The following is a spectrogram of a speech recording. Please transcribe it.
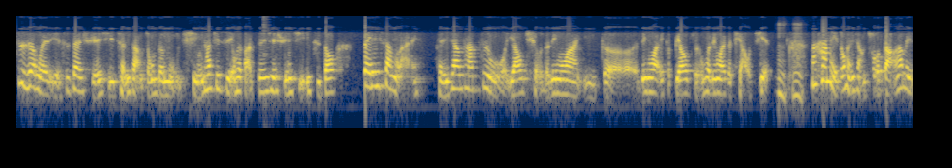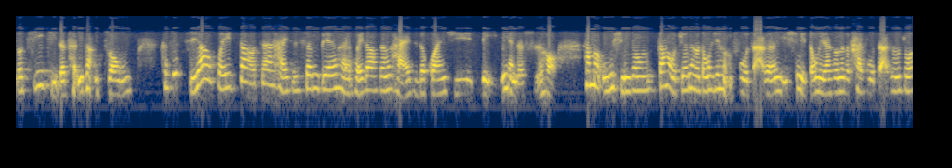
自认为也是在学习成长中的母亲，她其实也会把这些讯息一直都背上来。很像他自我要求的另外一个另外一个标准或另外一个条件，嗯嗯，那他们也都很想做到，他们也都积极的成长中。可是只要回到在孩子身边，还回到跟孩子的关系里面的时候，他们无形中，刚好我觉得那个东西很复杂，可能以心理动力来说，那个太复杂。就是说，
